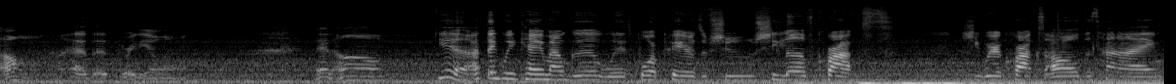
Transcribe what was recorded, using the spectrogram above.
Oh, I had the radio on. And um, yeah, I think we came out good with four pairs of shoes. She loved Crocs. She wear Crocs all the time.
